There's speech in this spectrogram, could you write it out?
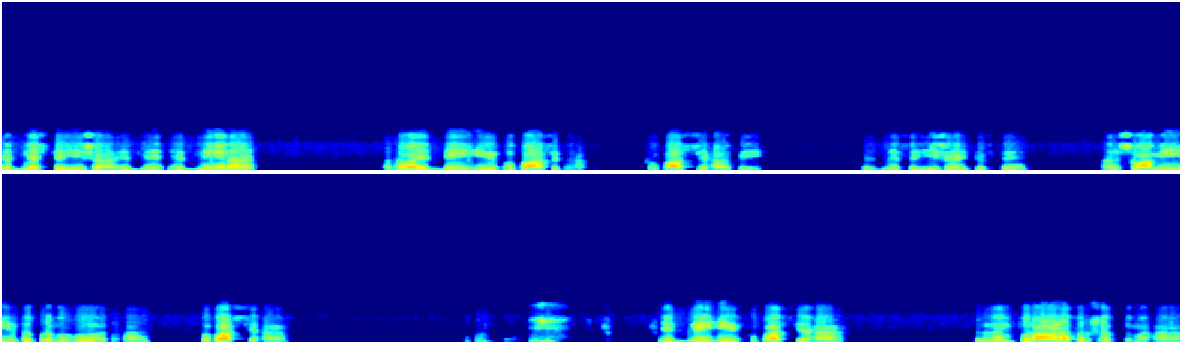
यज्ञस्य ईशः, यज्ञे, यज्ञेन अथवा यज्ञैः उपासितः, उपास्यः अपि। यज्ञस्य ईशः इत्युक्ते स्वामी अथवा प्रभुः अथवा उपास्यः। यज्ञैः उपास्यः। तदनन्तरं पुराणपुरुषोत्तमः।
